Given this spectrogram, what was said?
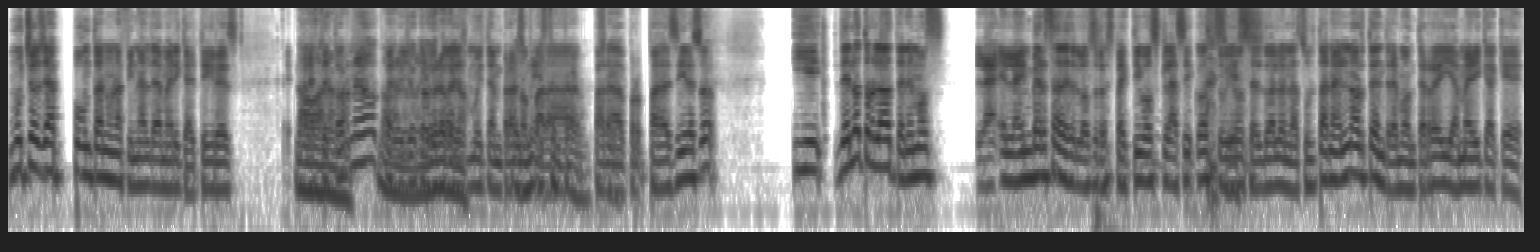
Muchos ya apuntan una final de América y Tigres No, para este no, torneo, No, pero yo creo yo que creo es muy temprano, Es muy- es para, temprano, para, para decir eso. Y del otro lado tenemos la, en la inversa de los respectivos clásicos. Así Tuvimos es. el duelo en la Sultana del Norte entre Monterrey y América, que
